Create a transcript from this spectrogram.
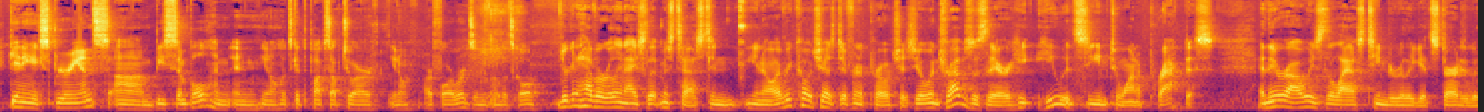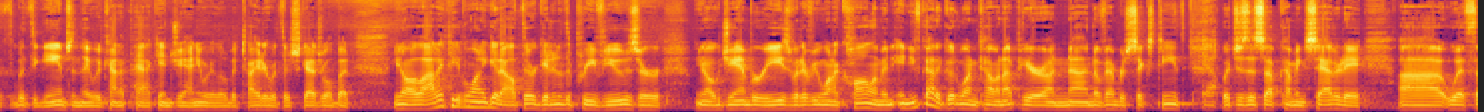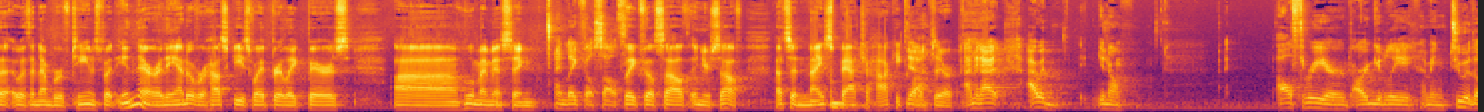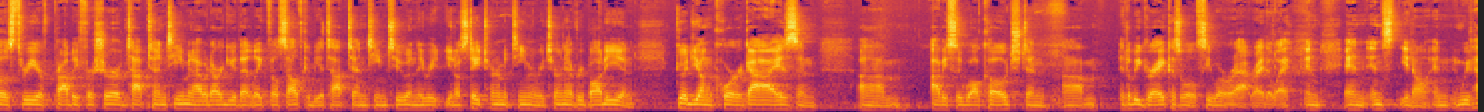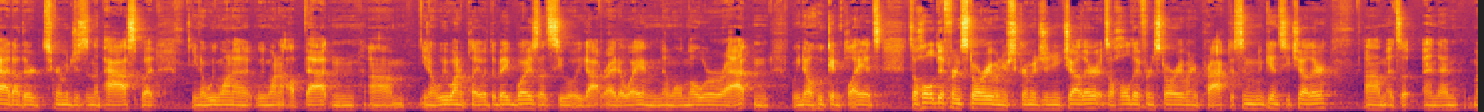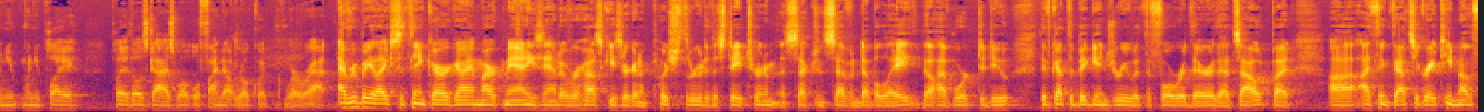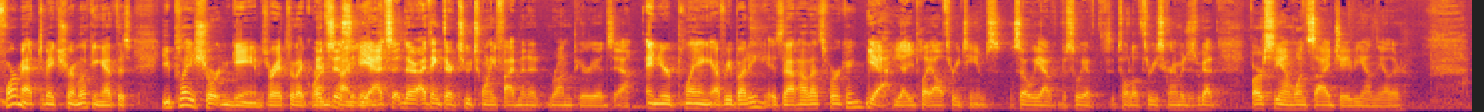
gaining experience. Um, be simple and and you know let's get the pucks up to our you know our forwards and, and let's go. You're going to have a really nice litmus test, and you know every coach has different approaches. You know, when Trebs was there, he he would seem to want to practice. And they were always the last team to really get started with with the games, and they would kind of pack in January a little bit tighter with their schedule. But you know, a lot of people want to get out there, get into the previews or you know jamborees, whatever you want to call them, and, and you've got a good one coming up here on uh, November sixteenth, Yeah. which is this upcoming Saturday uh, with uh, with a number of teams. But in there, are the Andover Huskies, White Bear Lake Bears. Uh, who am I missing? And Lakeville South. Lakeville South and yourself. That's a nice batch of hockey clubs there. I mean, I I would you know. All three are arguably. I mean, two of those three are probably for sure a top ten team, and I would argue that Lakeville South could be a top ten team too. And they, re, you know, state tournament team and return everybody and good young core guys, and um, obviously well coached, and um, it'll be great because we'll see where we're at right away. And and and you know, and we've had other scrimmages in the past, but you know, we want to we want to up that, and um, you know, we want to play with the big boys. Let's see what we got right away, and then we'll know where we're at, and we know who can play. It's it's a whole different story when you're scrimmaging each other. It's a whole different story when you're practicing against each other. Um, it's a, and then when you when you play play those guys, we'll, we'll find out real quick where we're at. Everybody likes to think our guy Mark Manny's Andover Huskies are going to push through to the state tournament in the Section Seven AA. They'll have work to do. They've got the big injury with the forward there that's out, but uh, I think that's a great team. Now the format to make sure I'm looking at this, you play shortened games, right? They're like runtime just games, yeah, it's they're, I think they're two 25 minute run periods. Yeah. and you're playing everybody. Is that how that's working? Yeah, yeah, you play all three teams. So we have so we have a total of three scrimmages. We got varsity on one side, JV on the other.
